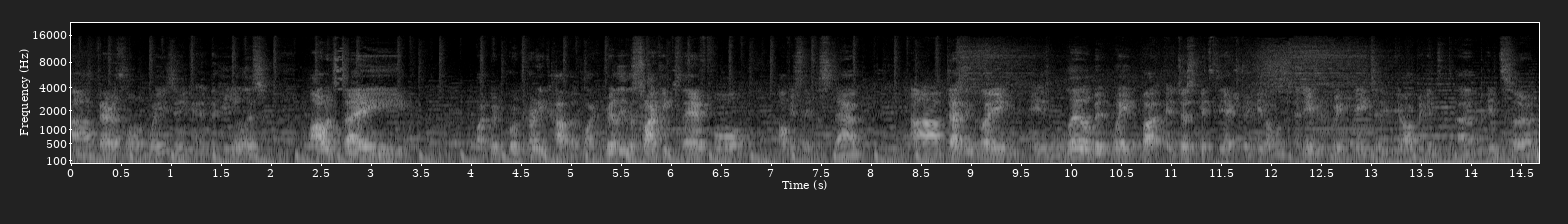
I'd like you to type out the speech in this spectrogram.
uh, Ferrothorn, Weezing, and the Healers, I would say like we're, we're pretty covered. Like really, the Psychic's there for obviously for stab. Um, Dazzling Gleam is a little bit weak, but it just gets the extra hit on. And even if we need to go up against uh, Pinsir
